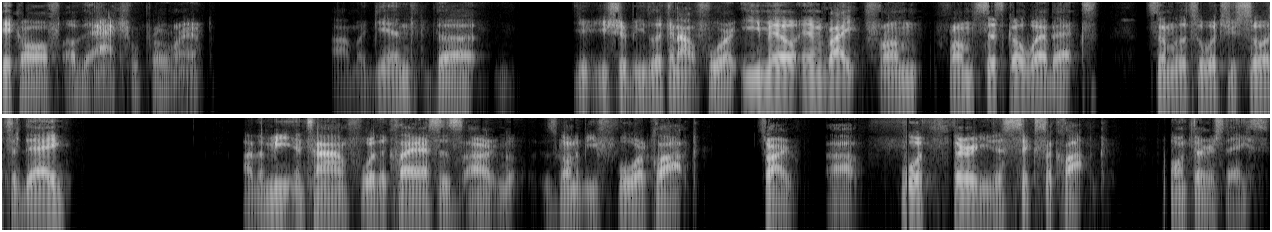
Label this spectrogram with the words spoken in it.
kickoff of the actual program. Um, again, the you, you should be looking out for an email invite from from Cisco WebEx, similar to what you saw today. Uh, the meeting time for the classes are is going to be four o'clock. Sorry, uh, four thirty to six o'clock on Thursdays.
